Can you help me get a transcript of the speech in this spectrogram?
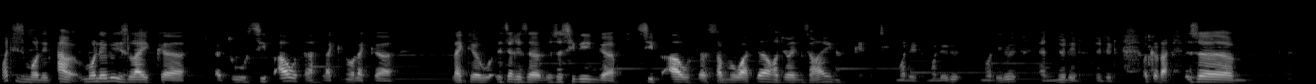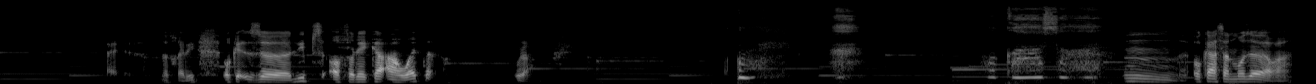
What is molelu? Ah, molelu is like uh, to seep out, uh, like you know, like uh, like uh, there is a, the ceiling uh, seep out uh, some water during the rain. Okay, module, module, module, and nudule, nudule. Okay, the uh, not really. Okay, the lips of Leka are wet. Oula. Oh. Oka-san. Hmm, mother.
